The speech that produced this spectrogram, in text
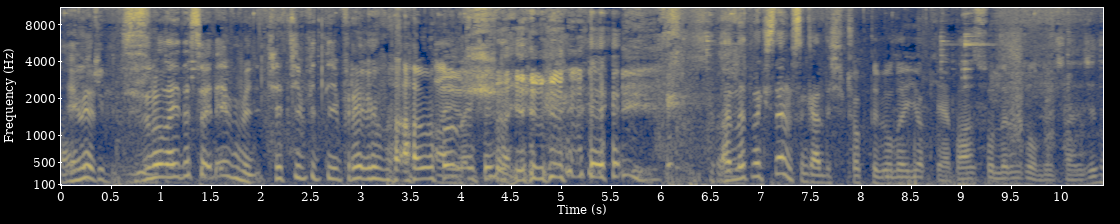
Bana Emir ki- sizin olayı da söyleyeyim mi? ChatGPT premium alma olayı. Anlatmak ister misin kardeşim? Çok da bir olayı yok ya. Bazı sorularımız oldu sadece de.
